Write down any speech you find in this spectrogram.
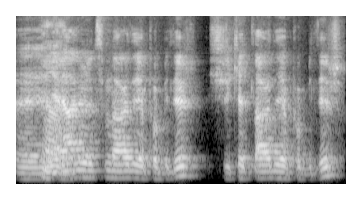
e, yerel yönetimler de yapabilir, şirketler de yapabilir,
